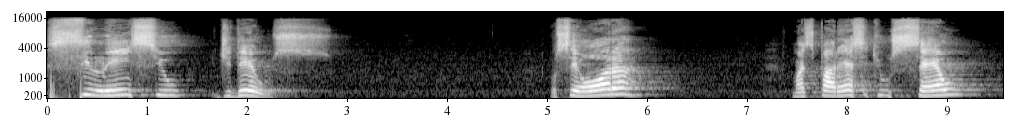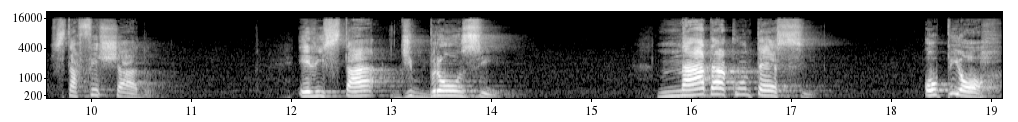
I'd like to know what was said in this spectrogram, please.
silêncio de Deus? Você ora, mas parece que o céu está fechado, ele está de bronze, nada acontece, ou pior,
